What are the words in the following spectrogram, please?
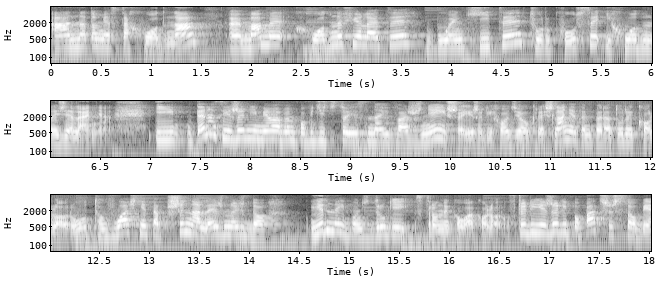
a natomiast ta chłodna e, mamy chłodne fiolety, błękity, turkusy i chłodne zielenie. I teraz, jeżeli miałabym powiedzieć, co jest najważniejsze, jeżeli chodzi o określanie temperatury koloru, to właśnie ta przynależność do jednej bądź drugiej strony koła kolorów. Czyli jeżeli popatrzysz sobie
